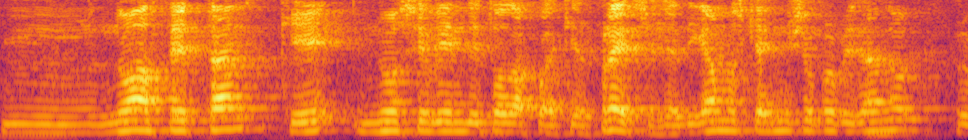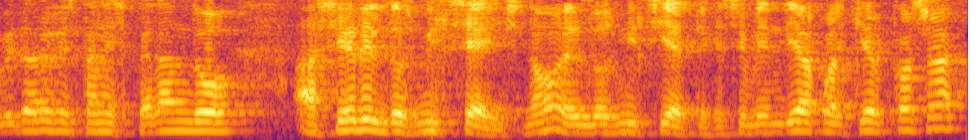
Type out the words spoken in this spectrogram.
mm, no aceptan que no se vende todo a cualquier precio. Ya digamos que hay muchos propietarios, propietarios que están esperando hacer el 2006, ¿no? el 2007, que se vendía cualquier cosa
